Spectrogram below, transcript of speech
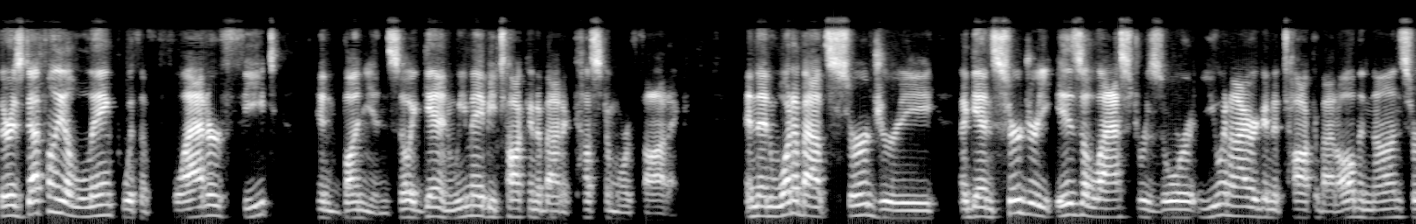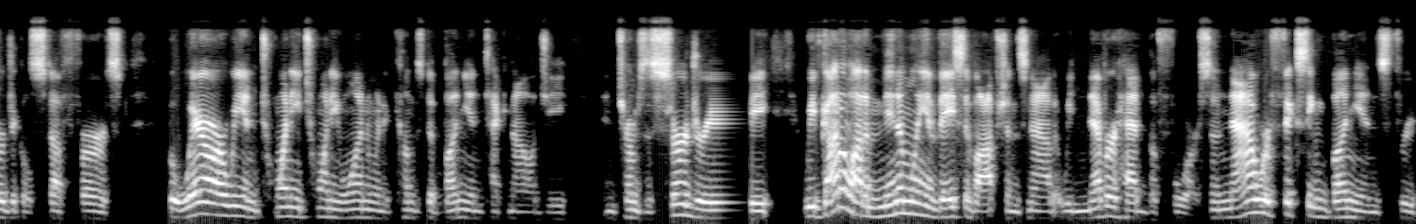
There is definitely a link with a flatter feet and bunions. So again, we may be talking about a custom orthotic. And then what about surgery? Again, surgery is a last resort. You and I are going to talk about all the non-surgical stuff first. But where are we in 2021 when it comes to bunion technology in terms of surgery? We've got a lot of minimally invasive options now that we never had before. So now we're fixing bunions through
